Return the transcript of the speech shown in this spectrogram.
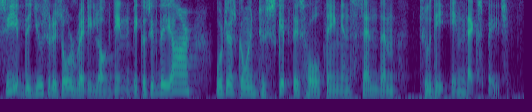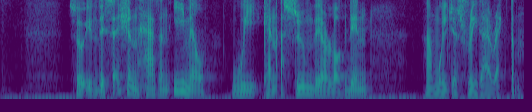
see if the user is already logged in, because if they are, we're just going to skip this whole thing and send them to the index page. So if the session has an email, we can assume they are logged in and we'll just redirect them.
